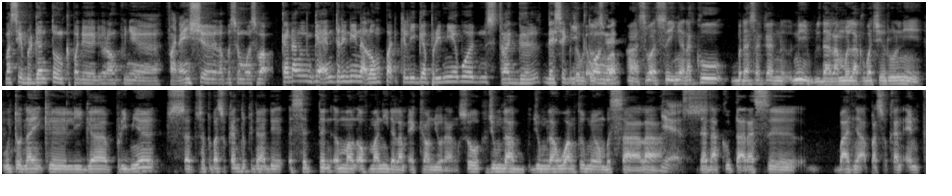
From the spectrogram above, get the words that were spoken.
masih bergantung kepada diorang punya financial apa semua sebab kadang Liga M3 ni nak lompat ke Liga Premier pun struggle dari segi Betul-betul sebab, keuangan. ha, sebab seingat aku berdasarkan ni dah lama lah aku baca rule ni untuk naik ke Liga Premier satu-satu pasukan tu kena ada a certain amount of money dalam account diorang so jumlah jumlah wang tu memang besar lah Yes. dan aku tak rasa banyak pasukan M3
